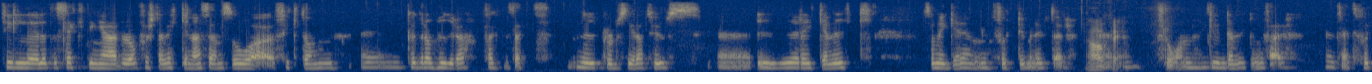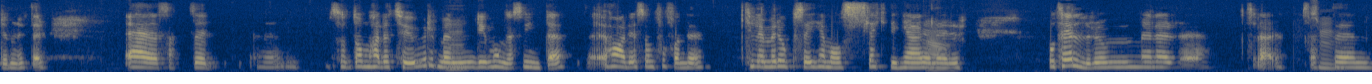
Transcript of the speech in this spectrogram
till lite släktingar de första veckorna. Sen så fick de, kunde de hyra faktiskt ett nyproducerat hus i Reykjavik som ligger en 40 minuter eh, från Grindavik ungefär. En 30-40 minuter. Eh, så, att, eh, så de hade tur men Mm. det är många som inte eh, har det som fortfarande klämmer upp sig hemma hos släktingar Ja. eller hotellrum eller eh, sådär. Så att, Mm. eh,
